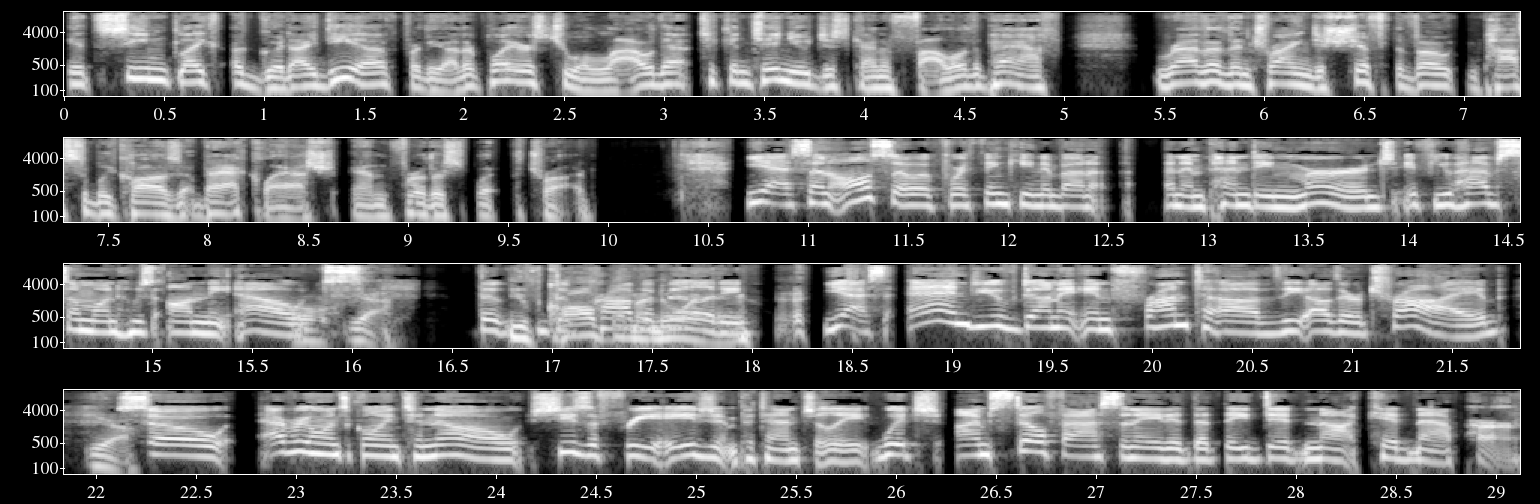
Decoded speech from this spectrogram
It seemed like a good idea for the other players to allow that to continue, just kind of follow the path rather than trying to shift the vote and possibly cause a backlash and further split the tribe. Yes, and also if we're thinking about an impending merge, if you have someone who's on the oh, outs, Oh, yeah. The, You've the probability, yes, and you've done it in front of the other tribe, Yeah. so everyone's going to know she's a free agent potentially. Which I'm still fascinated that they did not kidnap her.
